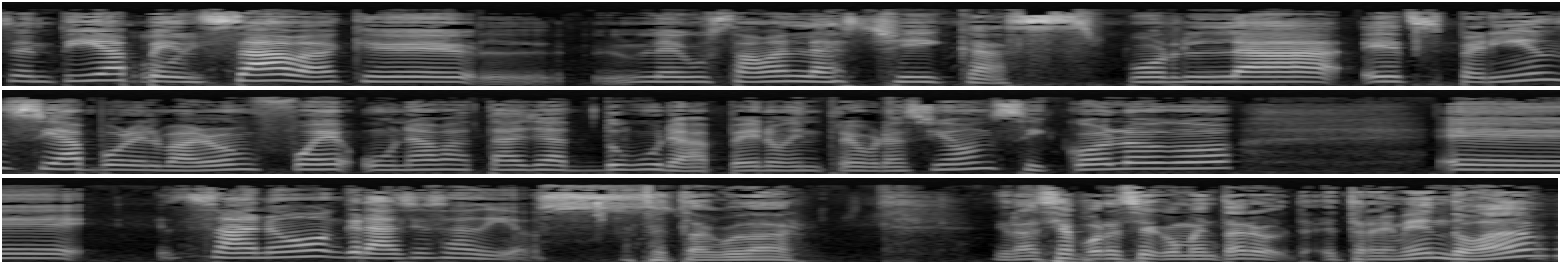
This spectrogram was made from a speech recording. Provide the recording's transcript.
sentía, Uy. pensaba que le gustaban las chicas. Por la experiencia, por el varón, fue una batalla dura, pero entre oración, psicólogo, eh, sanó, gracias a Dios. Espectacular. Gracias por ese comentario. Tremendo, ¿ah?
